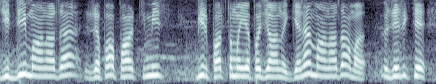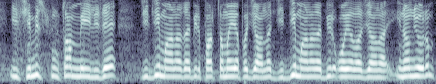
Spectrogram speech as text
ciddi manada Refah Partimiz bir patlama yapacağını genel manada ama özellikle ilçemiz Sultanbeyli'de ciddi manada bir patlama yapacağına, ciddi manada bir oy alacağına inanıyorum.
